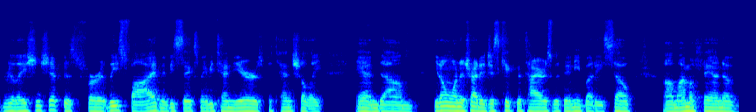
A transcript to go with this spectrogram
relationship is for at least five, maybe six, maybe ten years potentially, and um, you don't want to try to just kick the tires with anybody. So um, I'm a fan of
